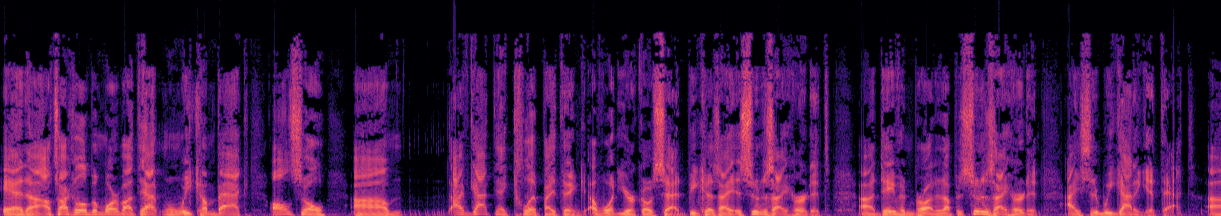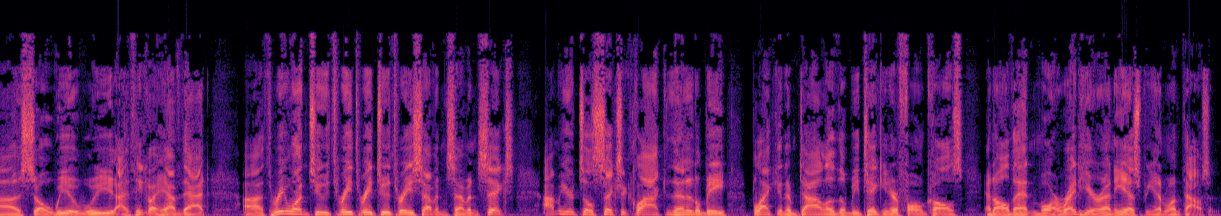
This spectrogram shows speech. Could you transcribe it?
And uh, I'll talk a little bit more about that when we come back. Also, um, I've got that clip, I think, of what Jurko said because I, as soon as I heard it, uh, David brought it up. As soon as I heard it, I said, we got to get that. Uh, so we, we, I think I have that. Uh, 312 332 3776. I'm here till 6 o'clock, and then it'll be Black and Abdallah. They'll be taking your phone calls and all that and more right here on ESPN 1000.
